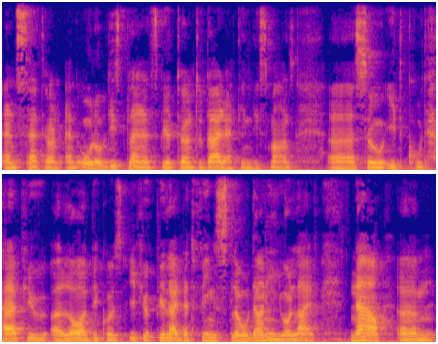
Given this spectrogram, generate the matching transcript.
and Saturn and all of these planets will turn to direct in this month. Uh, so it could help you a lot because if you feel like that things slow down in your life now um,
